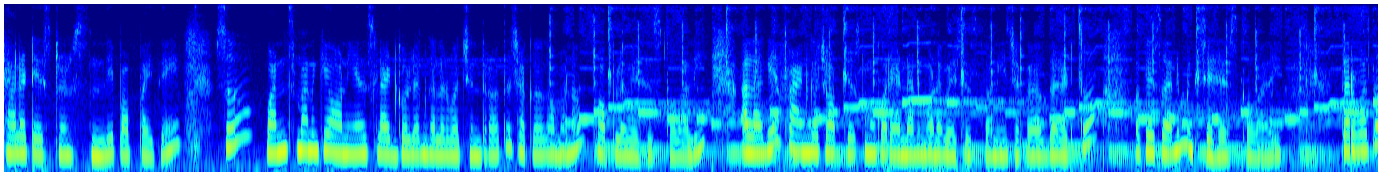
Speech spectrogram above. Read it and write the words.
చాలా టేస్ట్ వస్తుంది పప్పు అయితే. సో వన్స్ మనకి ఆనియన్స్ లైట్ గోల్డెన్ కలర్ వచ్చిన తర్వాత చక్కగా మనం పప్పులో వేసేసుకోవాలి. అలాగే ఫైన్గా చాప్ చేసుకుని కొరియాండర్ని కూడా వేసేసుకొని చక్కగా గరిటతో ఒకేసారి మిక్స్ చేసేసుకోవాలి. తర్వాత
